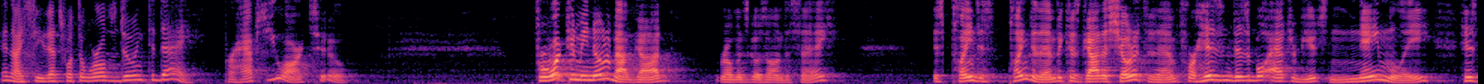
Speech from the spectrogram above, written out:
And I see that's what the world's doing today. Perhaps you are too. For what can be known about God, Romans goes on to say, is plain to, plain to them because God has shown it to them. For his invisible attributes, namely his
